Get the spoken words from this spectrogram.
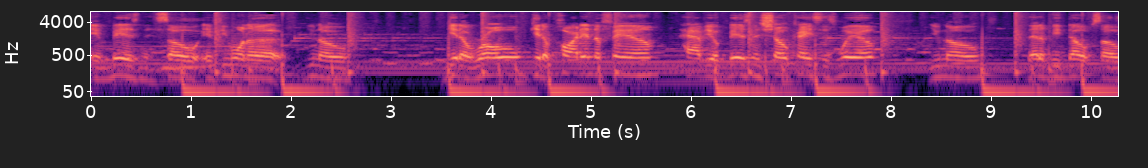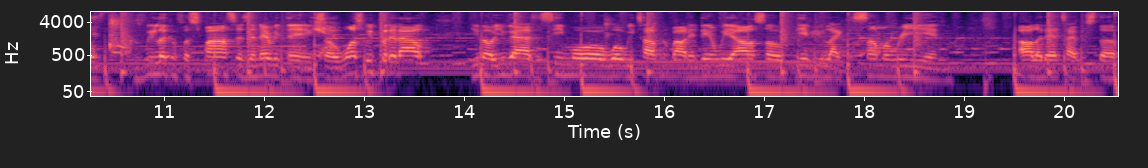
in business. So if you want to, you know, get a role, get a part in the film, have your business showcase as well, you know, that'll be dope. So Yes, sir. 'cause we looking for sponsors and everything. So once we put it out, you know, you guys will see more of what we talking about, and then we also give you like the summary and all of that type of stuff.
